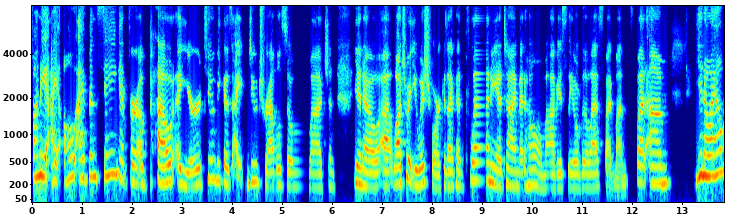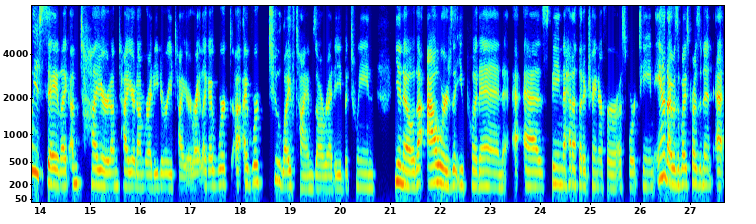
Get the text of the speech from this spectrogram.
funny. I all I've been saying it for about a year or two because I do travel so much, and you know, uh, watch what you wish for because I've had plenty of time at home, obviously, over the last five months. But um, you know, I always say like I'm tired, I'm tired, I'm ready to retire, right? Like I've worked, I've worked two lifetimes already between you know the hours that you put in as being the head athletic trainer for a sport team and i was a vice president at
